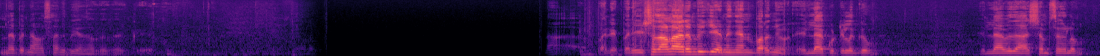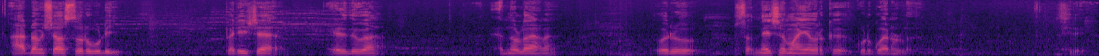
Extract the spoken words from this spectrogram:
എന്നാൽ പിന്നെ അവസാനിപ്പിക്കാം നമുക്ക്. പരി- പരീക്ഷ നാളെ ആരംഭിക്കുകയാണ് ഞാൻ പറഞ്ഞു. എല്ലാ കുട്ടികൾക്കും എല്ലാവിധ ആശംസകളും ആത്മവിശ്വാസത്തോടു കൂടി പരീക്ഷ എഴുതുക എന്നുള്ളതാണ് ഒരു സന്ദേശമായി അവർക്ക് കൊടുക്കുവാനുള്ളത്. ശരി.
